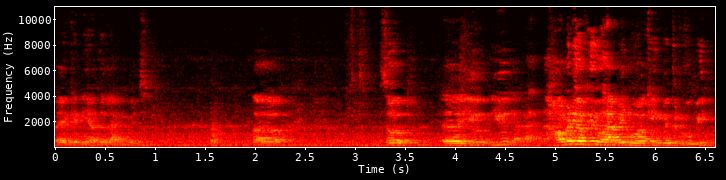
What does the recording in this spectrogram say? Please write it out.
like any other language. Uh, so, you, you, how many of you have been working with Ruby?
